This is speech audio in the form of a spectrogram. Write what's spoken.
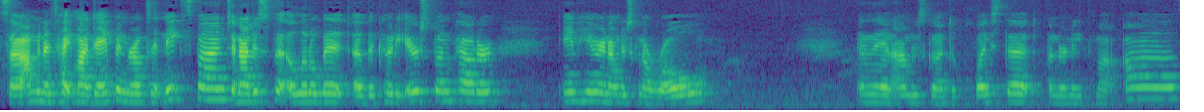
So I'm going to take my Dampen Real Technique sponge and I just put a little bit of the Coty Airspun powder in here and I'm just going to roll. And then I'm just going to place that underneath my eyes.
